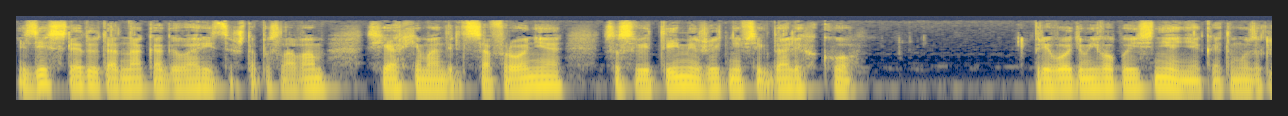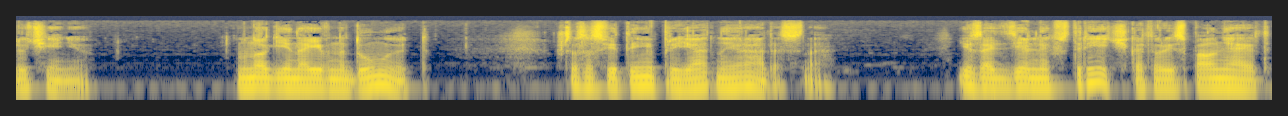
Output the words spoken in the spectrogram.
Здесь следует, однако, оговориться, что, по словам схиархимандрита Сафрония, со святыми жить не всегда легко. Приводим его пояснение к этому заключению. Многие наивно думают, что со святыми приятно и радостно. Из отдельных встреч, которые исполняют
